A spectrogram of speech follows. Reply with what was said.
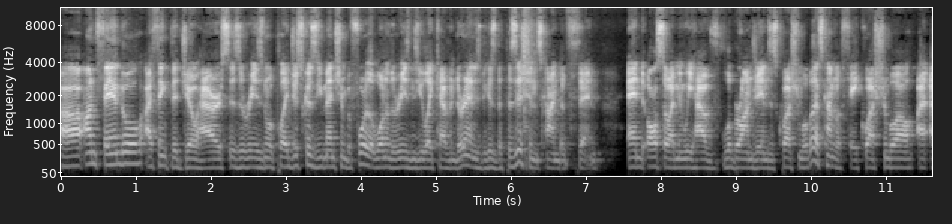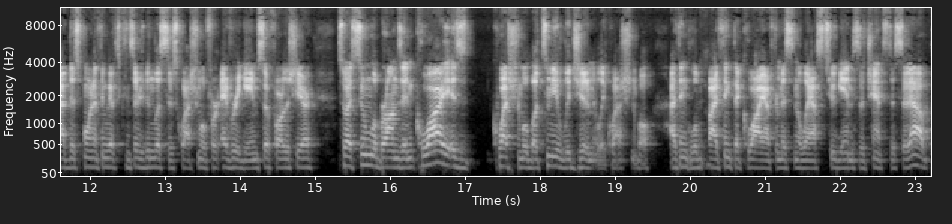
Uh, on FanDuel, I think that Joe Harris is a reasonable play just because you mentioned before that one of the reasons you like Kevin Durant is because the position's kind of thin. And also, I mean, we have LeBron James is questionable, but that's kind of a fake questionable. I, at this point, I think we have to consider he's been listed as questionable for every game so far this year. So I assume LeBron's in. Kawhi is questionable, but to me, legitimately questionable. I think I think that Kawhi, after missing the last two games, has a chance to sit out.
